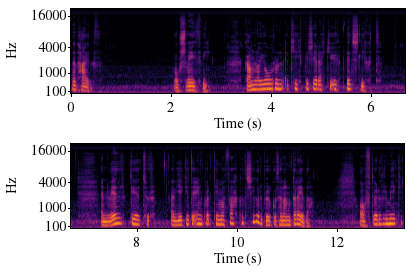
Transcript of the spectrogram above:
með hægð. Og sveið því, gamla jórun kippi sér ekki upp við slíkt. En verð getur að ég geti einhver tíma þakkað Sigurbjörgu þennan greiða. Oft verður mikil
